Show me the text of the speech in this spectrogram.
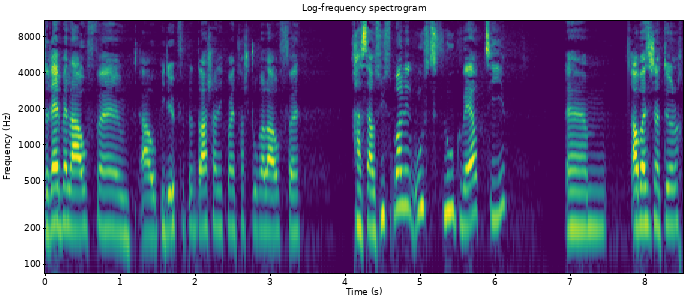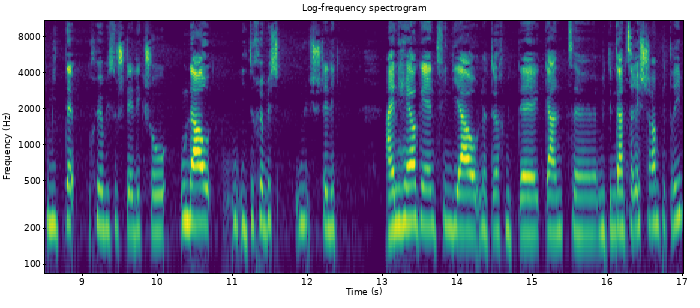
die Reben laufen und auch bei der Äpfelplantage, habe ich gemeint, kannst du durchlaufen. Kann es auch sonst mal ein Ausflug wert sein. Ähm, aber es ist natürlich mit der Kürbisausstellung schon, und auch mit der Kürbisausstellung einhergehend finde ich auch natürlich mit, der ganzen, mit dem ganzen Restaurantbetrieb.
